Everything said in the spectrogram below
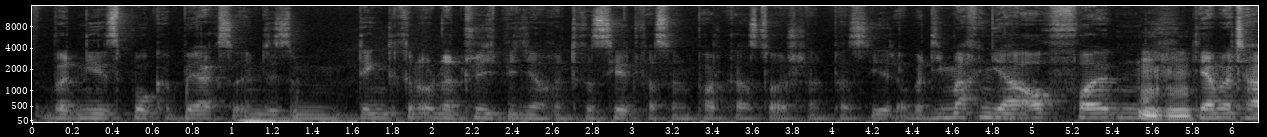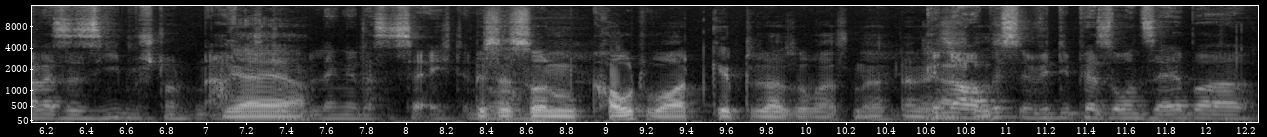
über Nils Buckelberg so in diesem Ding drin. Und natürlich bin ich auch interessiert, was in Podcast Deutschland passiert. Aber die machen ja auch Folgen, mhm. die haben ja teilweise sieben Stunden, acht ja, Stunden ja. Länge. Das ist ja echt enorm. Bis es so ein Codewort gibt oder sowas, ne? Dann genau, bis wie die Person selber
